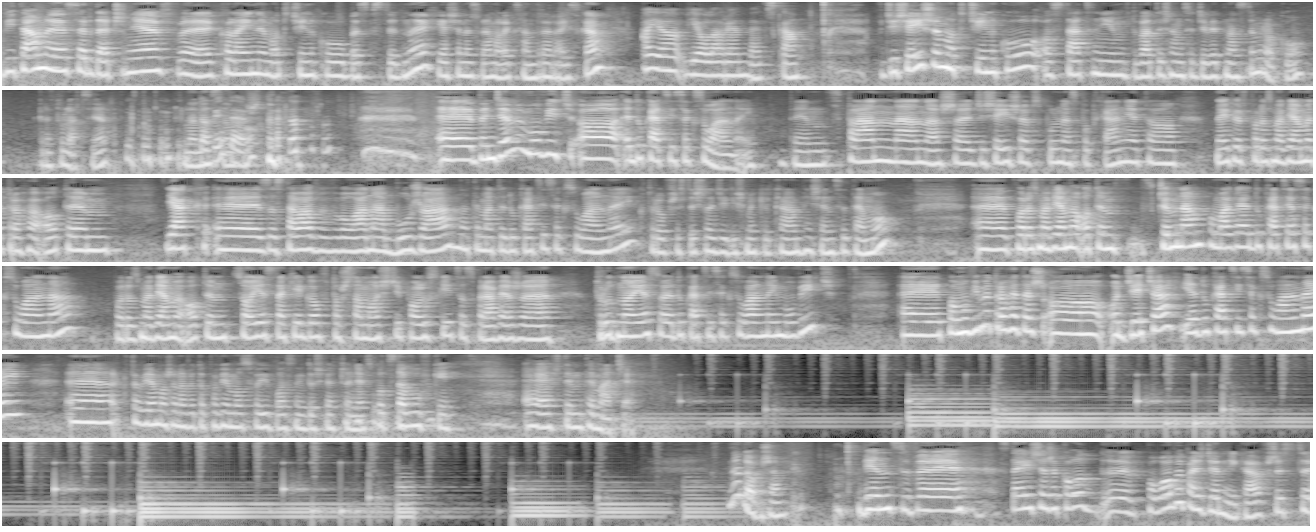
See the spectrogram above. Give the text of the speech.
Witamy serdecznie w kolejnym odcinku Bezwstydnych. Ja się nazywam Aleksandra Rajska. A ja Wiola Rębecka. W dzisiejszym odcinku, ostatnim w 2019 roku, gratulacje dla nas Tobie też. E, będziemy mówić o edukacji seksualnej. Więc plan na nasze dzisiejsze wspólne spotkanie to najpierw porozmawiamy trochę o tym, jak e, została wywołana burza na temat edukacji seksualnej, którą wszyscy śledziliśmy kilka miesięcy temu. E, porozmawiamy o tym, w czym nam pomaga edukacja seksualna. Porozmawiamy o tym, co jest takiego w tożsamości polskiej, co sprawia, że trudno jest o edukacji seksualnej mówić. E, pomówimy trochę też o, o dzieciach i edukacji seksualnej. Kto wie, może nawet opowiemy o swoich własnych doświadczeniach z podstawówki w tym temacie. No dobrze, więc w, zdaje się, że koło y, połowy października wszyscy,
